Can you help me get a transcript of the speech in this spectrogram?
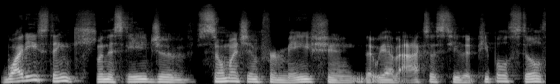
Why do you think, in this age of so much information that we have access to, that people still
